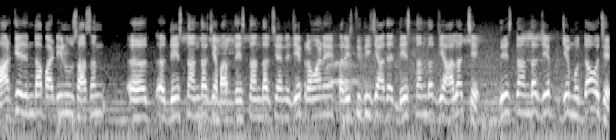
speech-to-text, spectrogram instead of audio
ભારતીય જનતા પાર્ટીનું શાસન દેશના અંદર છે, ભારત દેશના અંદર છે, અને જે પ્રમાણે પરિસ્થિતિ છે, આ દેશના અંદર જે હાલત છે, દેશના અંદર જે જે મુદ્દાઓ છે,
